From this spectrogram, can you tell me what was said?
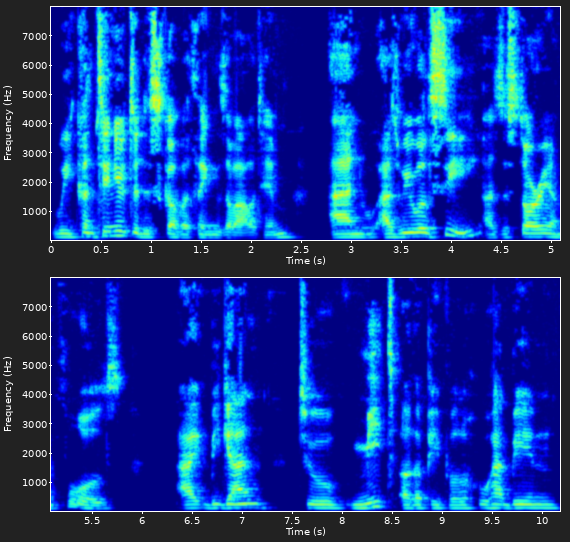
we continue to discover things about him. And as we will see, as the story unfolds, I began to meet other people who had been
